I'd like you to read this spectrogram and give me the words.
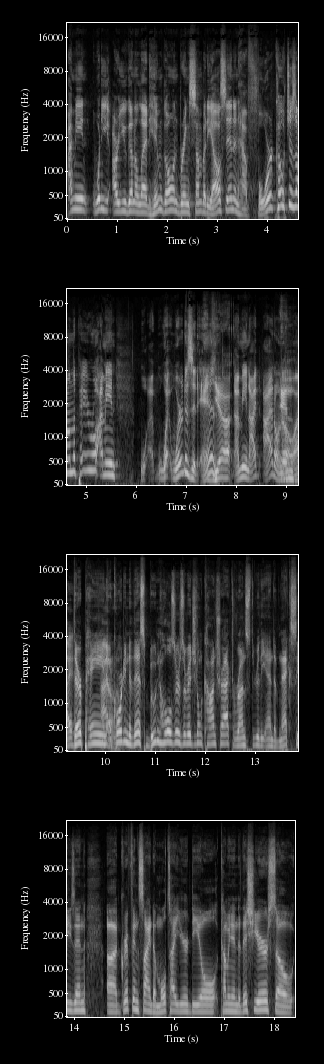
I mean what do you are you going to let him go and bring somebody else in and have four coaches on the payroll? I mean wh- where does it end? Yeah, I mean, I I don't know. I, they're paying according know. to this. Budenholzer's original contract runs through the end of next season. Uh, Griffin signed a multi-year deal coming into this year, so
